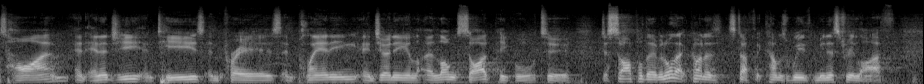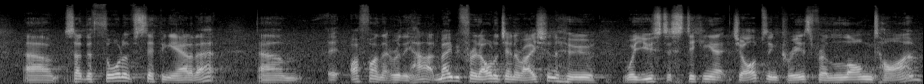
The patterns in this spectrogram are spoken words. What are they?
time and energy and tears and prayers and planning and journeying alongside people to disciple them and all that kind of stuff that comes with ministry life. Um, so the thought of stepping out of that um, I find that really hard. Maybe for an older generation who were used to sticking at jobs and careers for a long time,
